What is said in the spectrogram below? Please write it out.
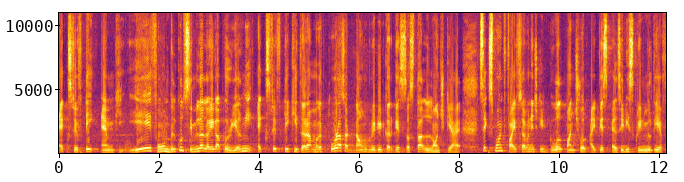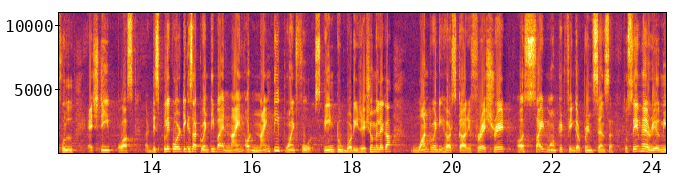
X50M की। ये फ़ोन बिल्कुल सिमिलर लगेगा आपको रियल Realme X50 की तरह, मगर थोड़ा सा डाउनग्रेडेड करके सस्ता लॉन्च किया है। 6.57 इंच की dual punch hole IPS LCD screen मिलती है full HD plus display quality के साथ 20 बाय 9 और 90.4 स्क्रीन टू बॉडी रेशियो मिलेगा। 120 ट्वेंटी हर्ट्स का रिफ्रेश रेट और साइड माउंटेड फिंगरप्रिंट सेंसर तो सेम है Realme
